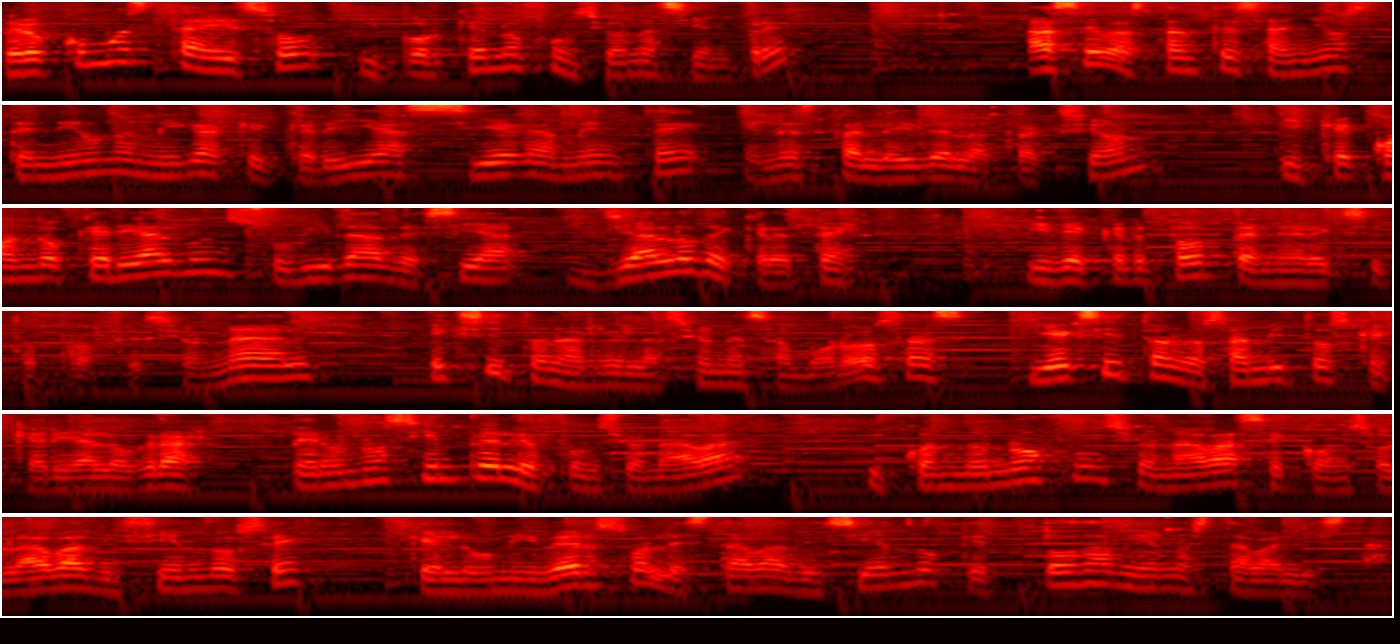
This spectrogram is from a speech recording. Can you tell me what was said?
Pero ¿cómo está eso y por qué no funciona siempre? Hace bastantes años tenía una amiga que creía ciegamente en esta ley de la atracción y que cuando quería algo en su vida decía, ya lo decreté, y decretó tener éxito profesional, éxito en las relaciones amorosas y éxito en los ámbitos que quería lograr. Pero no siempre le funcionaba y cuando no funcionaba se consolaba diciéndose que el universo le estaba diciendo que todavía no estaba lista.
